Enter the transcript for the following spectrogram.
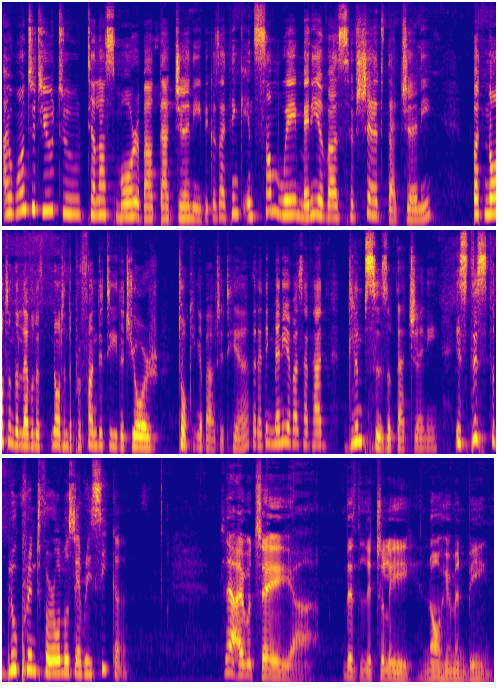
I wanted you to tell us more about that journey because I think in some way many of us have shared that journey, but not on the level of, not in the profundity that you're talking about it here. But I think many of us have had glimpses of that journey. Is this the blueprint for almost every seeker? Yeah, I would say uh, there's literally no human being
